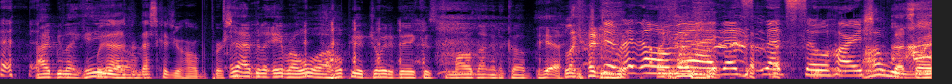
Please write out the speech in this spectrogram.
I'd be like, hey, Well, yeah, um, that's because you're a horrible person. yeah, I'd be like, hey, bro, well, I hope you enjoy today because tomorrow's not gonna come. Yeah. like I, oh like, man, that's that's so harsh. I would That's why-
